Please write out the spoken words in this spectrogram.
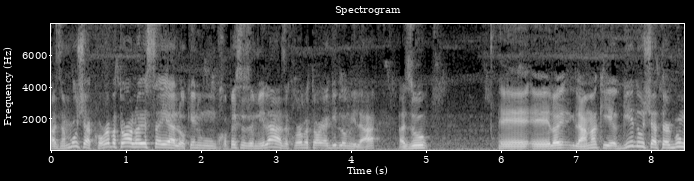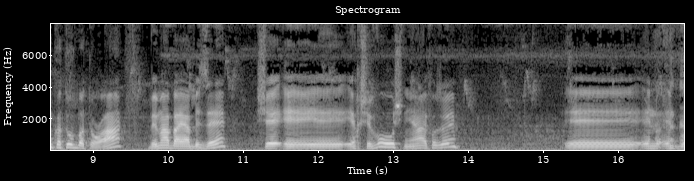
אז אמרו שהקורא בתורה לא יסייע לו, כן, אם הוא מחפש איזה מילה, אז הקורא בתורה יגיד לו מילה, אז הוא, אה, אה, לא, למה? כי יגידו שהתרגום כתוב בתורה, ומה הבעיה בזה? שיחשבו, שנייה, איפה זה? אה, אין, אין פה.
